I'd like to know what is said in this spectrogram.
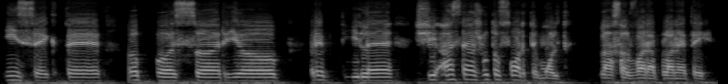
insecte, păsări, reptile și astea ajută foarte mult la salvarea planetei.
